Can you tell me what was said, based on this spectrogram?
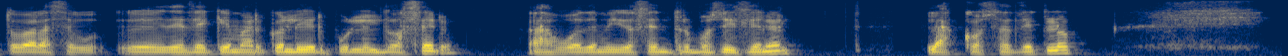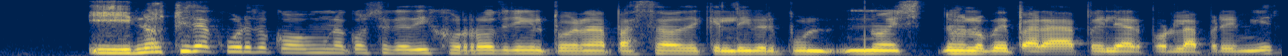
toda, la, eh, desde que marcó el Liverpool el 2-0, ha jugado de medio centro posicional, las cosas de Klopp. Y no estoy de acuerdo con una cosa que dijo Rodri en el programa pasado de que el Liverpool no, es, no lo ve para pelear por la Premier,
